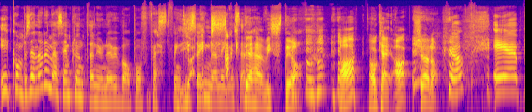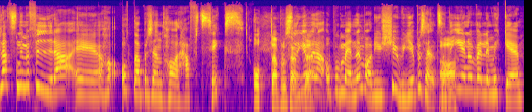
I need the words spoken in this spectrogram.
Eh, Kompisen hade med sig en plunta nu när vi var på fest för inte Ja, så himla länge exakt sedan. det här visste jag. Ja, okej. Ja, kör då. Ja. Eh, plats nummer fyra, eh, ha- 8% har haft sex. 8 Så procent jag menar, och på männen var det ju 20% så Ja. det är nog väldigt mycket,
